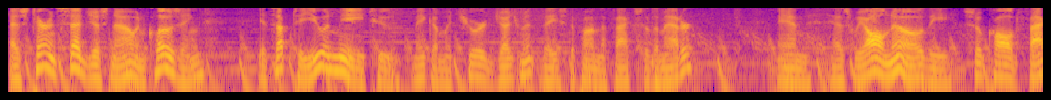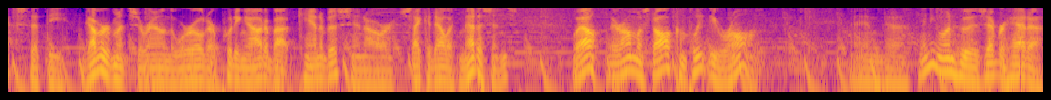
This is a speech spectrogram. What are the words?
As Terence said just now in closing, it's up to you and me to make a mature judgment based upon the facts of the matter. And as we all know, the so-called facts that the governments around the world are putting out about cannabis and our psychedelic medicines, well, they're almost all completely wrong. And uh, anyone who has ever had a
